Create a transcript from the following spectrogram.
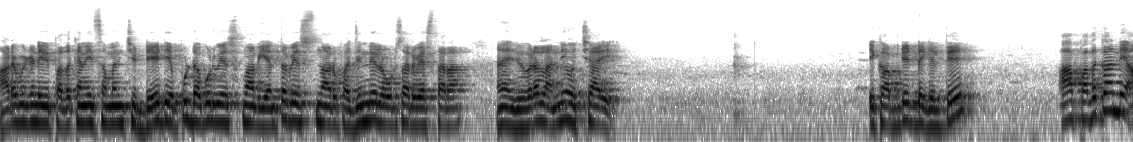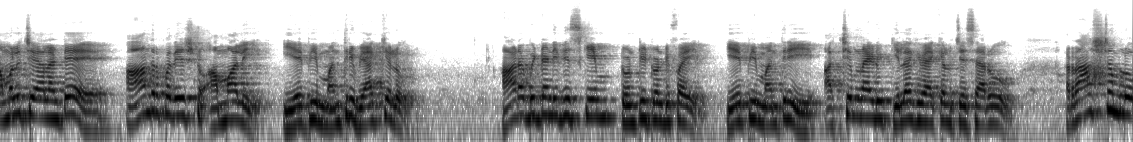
ఆడబిడ్డ నిధి పథకానికి సంబంధించి డేట్ ఎప్పుడు డబ్బులు వేస్తున్నారు ఎంత వేస్తున్నారు పద్దెనిమిది ఏళ్ళు ఒకసారి వేస్తారా అనే వివరాలు అన్నీ వచ్చాయి. ఇక అప్డేట్ వెళ్తే ఆ పథకాన్ని అమలు చేయాలంటే ఆంధ్రప్రదేశ్ను అమ్మాలి. ఏపీ మంత్రి వ్యాఖ్యలు. ఆడబిడ్డ నిధి scheme twenty twenty five AP మంత్రి అచ్చెన్నాయుడు కీలక వ్యాఖ్యలు చేశారు. రాష్ట్రంలో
